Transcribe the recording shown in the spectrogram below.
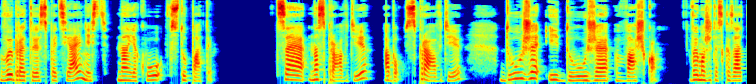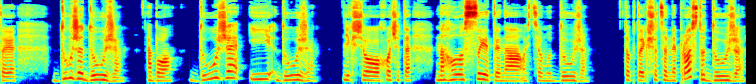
вибрати спеціальність, на яку вступати. Це насправді або справді дуже і дуже важко. Ви можете сказати дуже-дуже або дуже і дуже, якщо хочете наголосити на ось цьому дуже. Тобто, якщо це не просто дуже,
